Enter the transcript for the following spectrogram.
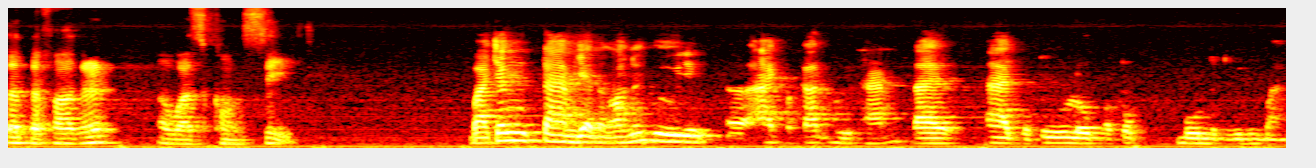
that the father uh, was conceived. បាទអញ្ចឹងតាមរយៈទាំងអស់ហ្នឹងគឺយើងអឺអាចបង្កើតមូលដ្ឋានដែលអាចទទួលលោកឪពុក4ទទួលនោះបាន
